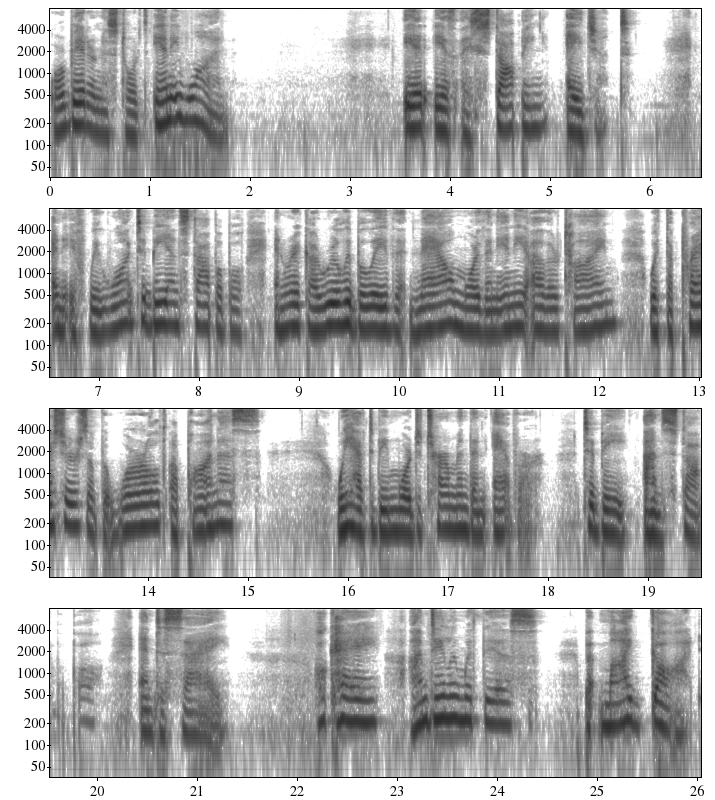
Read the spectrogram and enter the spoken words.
or bitterness towards anyone, it is a stopping agent. And if we want to be unstoppable, and Rick, I really believe that now more than any other time, with the pressures of the world upon us, we have to be more determined than ever to be unstoppable and to say, okay, I'm dealing with this, but my God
